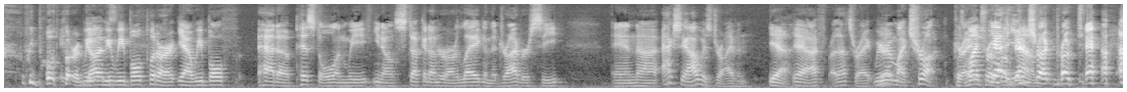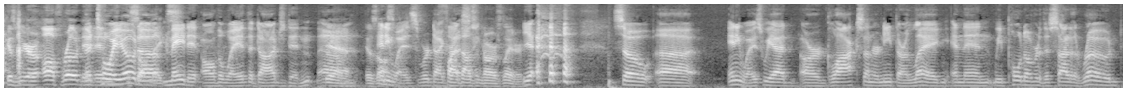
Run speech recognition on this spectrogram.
we both put our we, guns. we we both put our yeah we both had a pistol and we you know stuck it under our leg in the driver's seat, and uh, actually I was driving. yeah. Yeah, I, that's right. We were in my truck. 'Cause right? my truck yeah, broke your down. truck broke down. Because we were off road. the Toyota made it all the way. The Dodge didn't. Um, Yeah, it was awesome. Anyways, we're digressing. five thousand dollars later. Yeah. so, uh, anyways, we had our Glocks underneath our leg, and then we pulled over to the side of the road,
